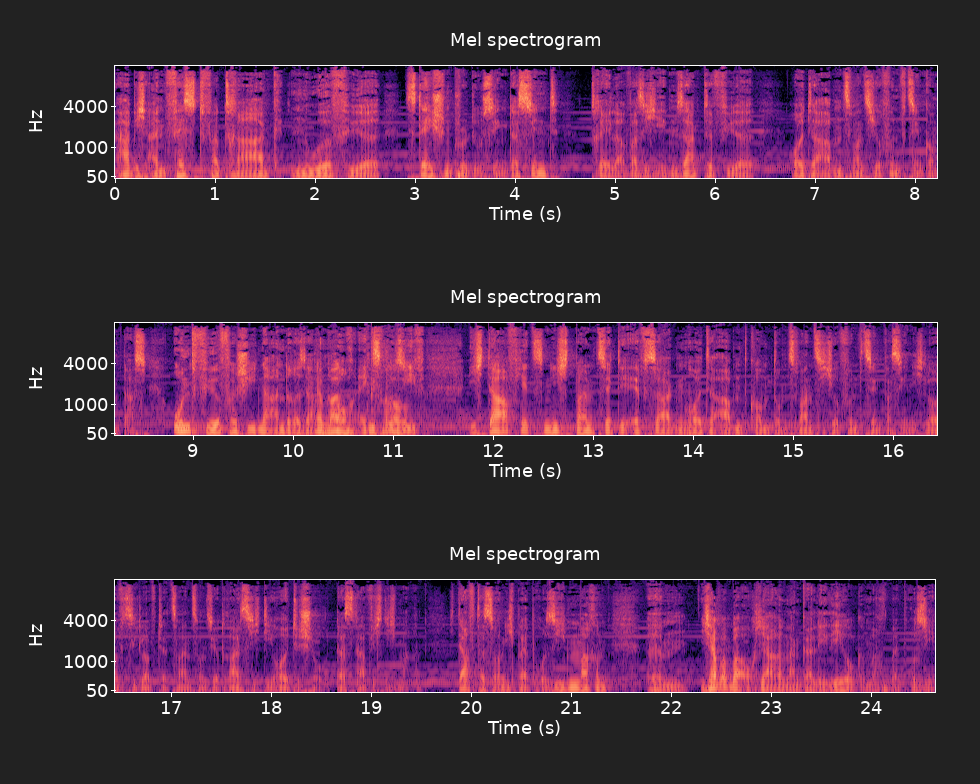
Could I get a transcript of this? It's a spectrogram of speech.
habe ich einen Festvertrag nur für Station Producing. Das sind Trailer, was ich eben sagte, für heute Abend 20.15 Uhr kommt das. Und für verschiedene andere Sachen Mann, auch exklusiv. Ich darf jetzt nicht beim ZDF sagen, heute Abend kommt um 20.15 Uhr, was hier nicht läuft. Sie läuft ja 22.30 Uhr, die Heute-Show. Das darf ich nicht machen. Ich darf das auch nicht bei Pro7 machen. Ähm, ich habe aber auch jahrelang Galileo gemacht bei Pro7.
